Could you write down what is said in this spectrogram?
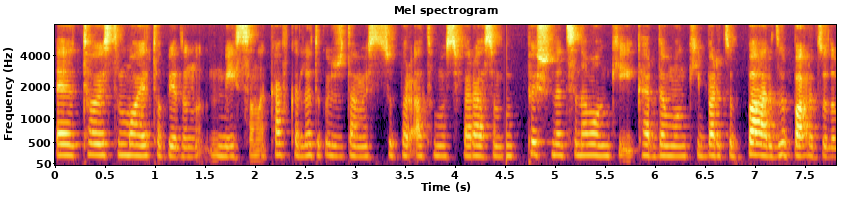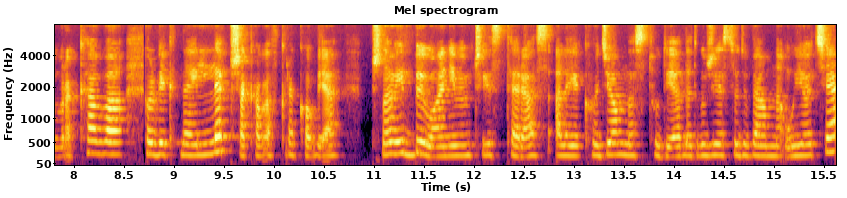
E, To jest moje top 1 miejsce na kawkę, dlatego że tam jest super atmosfera, są pyszne cynamonki i kardamonki, bardzo, bardzo, bardzo dobra kawa. Aczkolwiek najlepsza kawa w Krakowie, przynajmniej była, nie wiem czy jest teraz, ale jak chodziłam na studia, dlatego że ja studiowałam na UJOcie,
